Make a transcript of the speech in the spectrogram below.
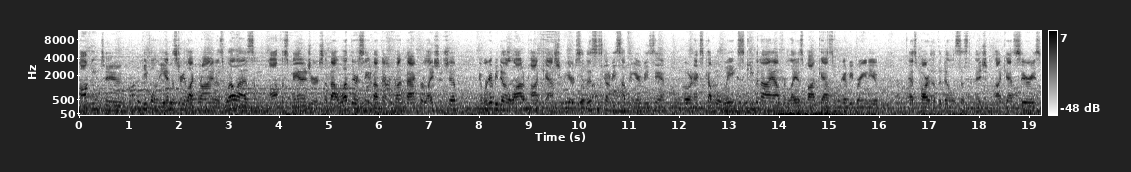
talking to people in the industry like Ryan, as well as some office managers about what they're seeing about that front-back relationship. And we're going to be doing a lot of podcasts from here. So this is going to be something you're going to be seeing over the next couple of weeks. Keep an eye out for the latest podcast that we're going to be bringing you as part of the Dental Assistant Nation podcast series.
